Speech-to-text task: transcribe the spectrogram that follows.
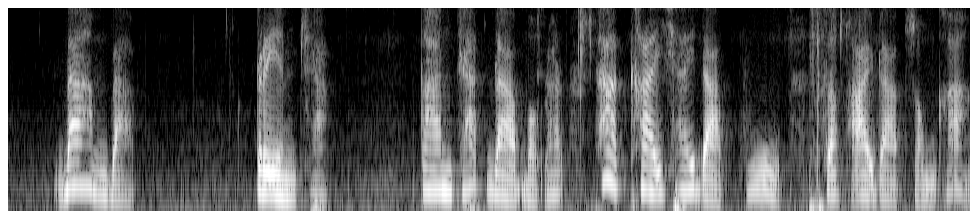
ำด้ามดาบ เตรียมชัก การชักดาบบอกว่าถ้าใครใช้ดาบคู่สะพายดาบสองข้าง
